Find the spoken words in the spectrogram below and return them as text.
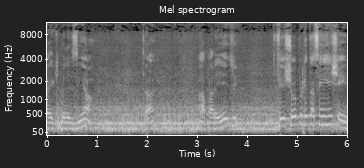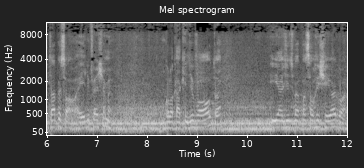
Aí que belezinha, ó. Tá? A parede. Fechou porque tá sem recheio, tá, pessoal? Aí ele fecha mesmo. Vou colocar aqui de volta. E a gente vai passar o recheio agora.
